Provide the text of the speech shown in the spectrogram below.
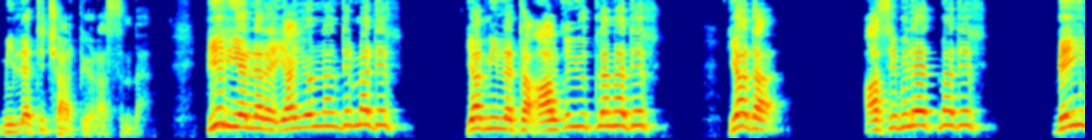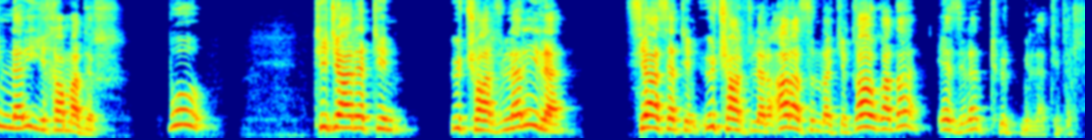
milleti çarpıyor aslında. Bir yerlere ya yönlendirmedir, ya millete algı yüklemedir, ya da asimile etmedir, beyinleri yıkamadır. Bu ticaretin üç harfleriyle siyasetin üç harfleri arasındaki kavgada ezilen Türk milletidir.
